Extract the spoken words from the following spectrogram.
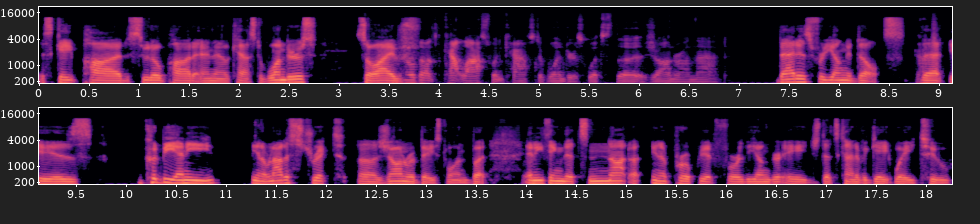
Escape Pod, Pseudopod, and now Cast of Wonders. So I've no, last one, Cast of Wonders. What's the genre on that? That is for young adults. Gotcha. That is could be any you know not a strict uh, genre based one, but right. anything that's not uh, inappropriate for the younger age. That's kind of a gateway to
